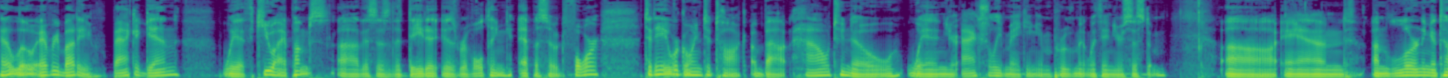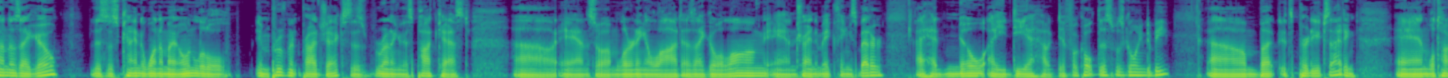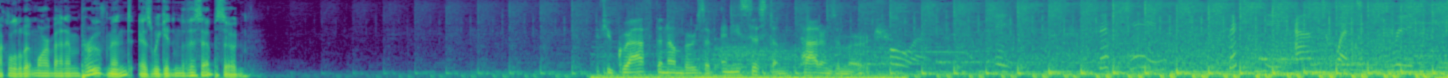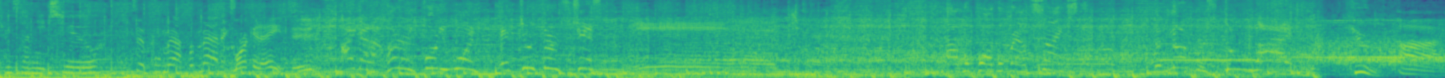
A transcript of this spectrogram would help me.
Hello, everybody. Back again with QI Punks. Uh, this is the Data is Revolting, episode four. Today, we're going to talk about how to know when you're actually making improvement within your system. Uh, and I'm learning a ton as I go. This is kind of one of my own little improvement projects is running this podcast. Uh, and so I'm learning a lot as I go along and trying to make things better. I had no idea how difficult this was going to be, um, but it's pretty exciting. And we'll talk a little bit more about improvement as we get into this episode. If you graph the numbers of any system, patterns emerge. 372. Simple mathematics. Mark it eight, dude. I got 141 and two thirds chance. I revolve around science. The numbers don't lie. Q I.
